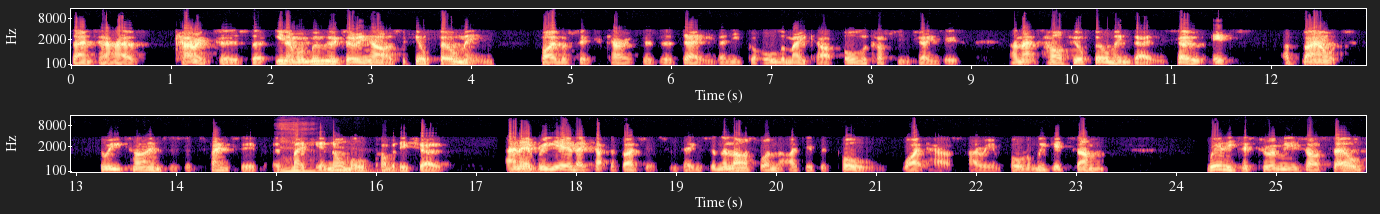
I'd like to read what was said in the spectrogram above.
than to have characters that, you know, when we were doing ours, if you're filming five or six characters a day, then you've got all the makeup, all the costume changes, and that's half your filming day. So it's about three times as expensive as Yeah. making a normal comedy show. And every year they cut the budgets and things. And the last one that I did with Paul Whitehouse, Harry and Paul, and we did some really just to amuse ourselves,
